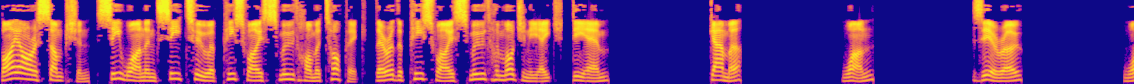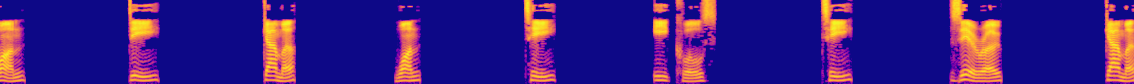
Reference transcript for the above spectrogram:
By our assumption, C1 and C2 are piecewise smooth homotopic, there are the piecewise smooth homogeny H, dm gamma 1 0 1 d gamma 1 t equals T zero gamma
